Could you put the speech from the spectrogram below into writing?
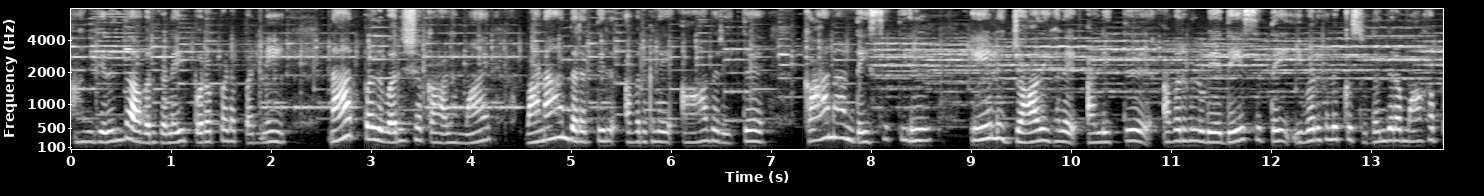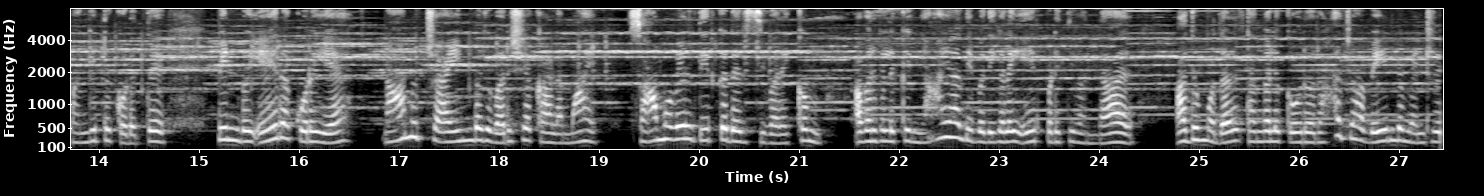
அங்கிருந்து அவர்களை புறப்பட பண்ணி நாற்பது வருஷ காலமாய் வனாந்தரத்தில் அவர்களை ஆதரித்து கானான் தேசத்தில் ஏழு ஜாதிகளை அழித்து அவர்களுடைய தேசத்தை இவர்களுக்கு சுதந்திரமாக பங்கிட்டு கொடுத்து பின்பு ஏறக்குறைய நானூற்றி ஐம்பது வருஷ காலமாய் சாமுவேல் தீர்க்கதரிசி வரைக்கும் அவர்களுக்கு நியாயாதிபதிகளை ஏற்படுத்தி வந்தார். அது முதல் தங்களுக்கு ஒரு ராஜா வேண்டும் என்று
